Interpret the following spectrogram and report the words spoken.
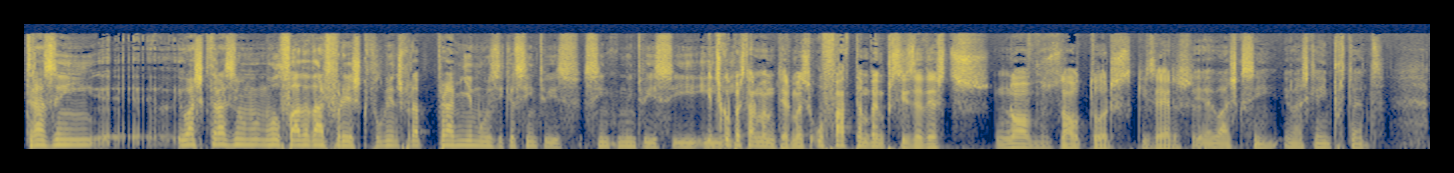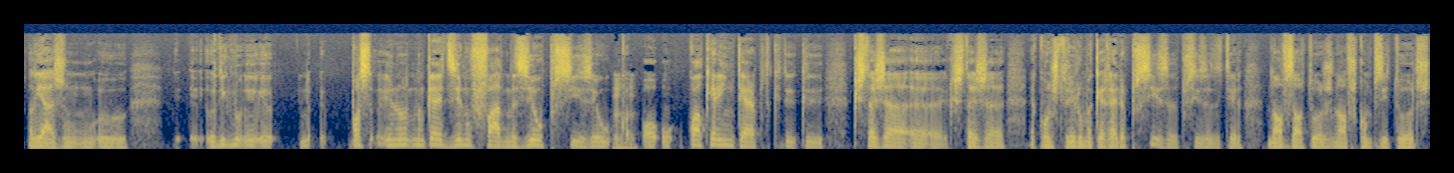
trazem, eh, eu acho que trazem uma olfada de ar fresco, pelo menos para, para a minha música, eu sinto isso, sinto muito isso. E, E desculpa estar-me a meter, mas o fado também precisa destes novos autores, se quiseres. Eu acho que sim, eu acho que é importante. Aliás, um- um- eu digo, eu- posso, eu não, não, quero dizer no fado, mas eu preciso, eu, uhum. qualquer intérprete que, que, que esteja, uh, que esteja a construir uma carreira precisa, precisa de ter novos autores, novos compositores.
